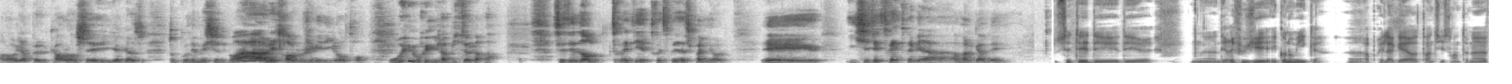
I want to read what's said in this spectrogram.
Alors il appelle Carlos et il a tout connaît, monsieur Dupont. Ah, l'étranger, il dit l'autre. Oui, oui, il habite là. C'était donc très, très, très, espagnol. Et il s'était très, très bien amalgamé. C'était des, des, euh, des, réfugiés économiques. Euh, après la guerre 36-39,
